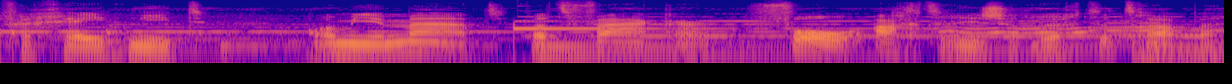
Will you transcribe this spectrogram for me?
Vergeet niet om je maat wat vaker vol achter in zijn rug te trappen.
